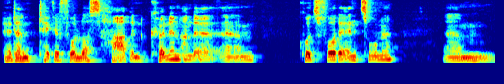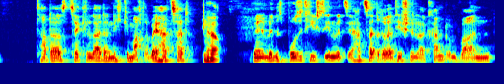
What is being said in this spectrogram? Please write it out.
hätte einen Tackle for Loss haben können an der, ähm, kurz vor der Endzone. Ähm, hat er das Tackle leider nicht gemacht, aber er hat es halt ja wenn, wenn es positiv sehen willst, er hat es halt relativ schnell erkannt und war in,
